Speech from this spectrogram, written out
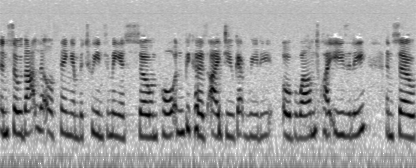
And so that little thing in between for me is so important because I do get really overwhelmed quite easily. And so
